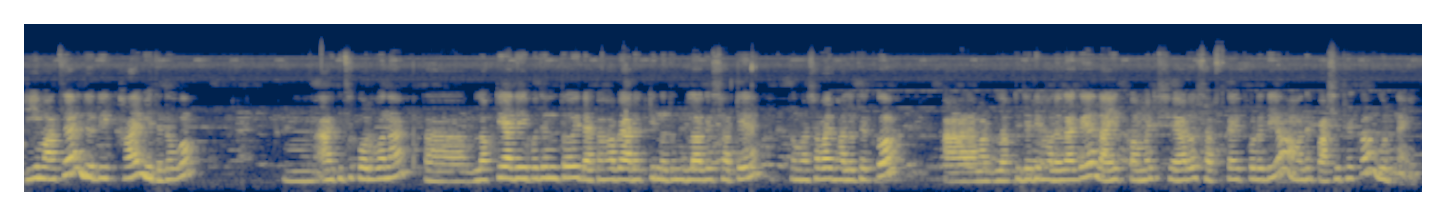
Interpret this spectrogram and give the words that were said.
ডিম আছে যদি খাই ভেজে দেবো। আর কিছু করব না। তা ব্লগটি আজ এই পর্যন্তই। দেখা হবে আর একটি নতুন ব্লগের সাথে। তোমরা সবাই ভালো থেকো। আর আমার ব্লগটি যদি ভালো লাগে লাইক কমেন্ট শেয়ার ও সাবস্ক্রাইব করে দিও। আমাদের পাশে থেকো গুড নাইট।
